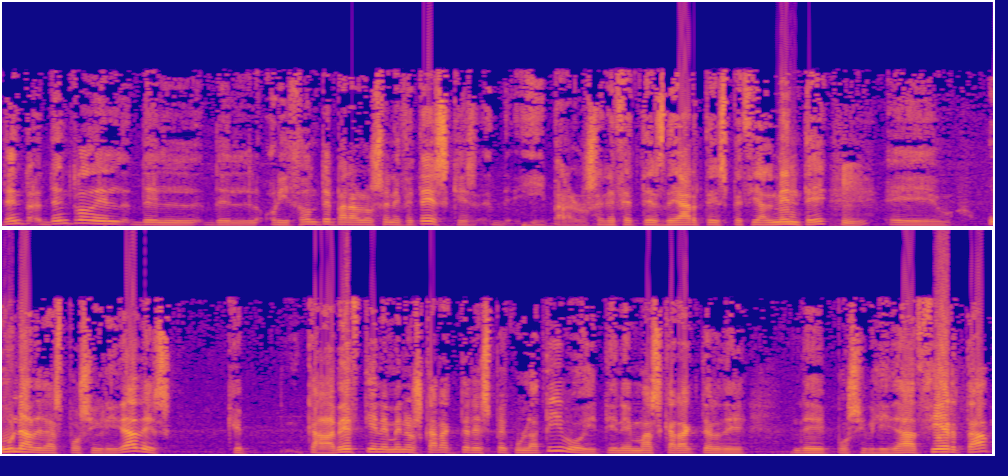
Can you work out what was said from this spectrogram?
Dentro, dentro del, del, horizonte para los NFTs, que es, y para los NFTs de arte especialmente, eh, una de las posibilidades que cada vez tiene menos carácter especulativo y tiene más carácter de, de posibilidad cierta,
